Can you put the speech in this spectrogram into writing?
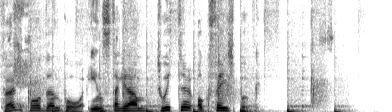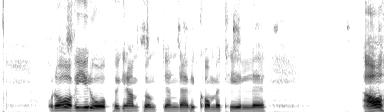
Följ podden på Instagram, Twitter och Facebook. Och då har vi ju då programpunkten där vi kommer till eh, Ja,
